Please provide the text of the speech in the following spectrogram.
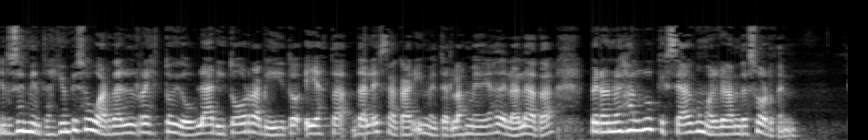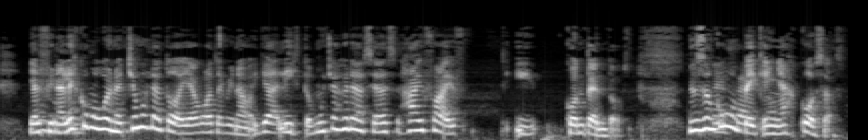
Entonces mientras yo empiezo a guardar el resto y doblar y todo rapidito, ella está, dale sacar y meter las medias de la lata, pero no es algo que sea como el gran desorden. Y al final es como, bueno, echémosla toda, ya ha terminado, ya listo, muchas gracias, high five y contentos. Entonces son como pequeñas cosas.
